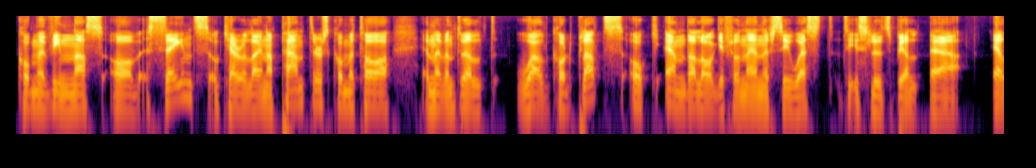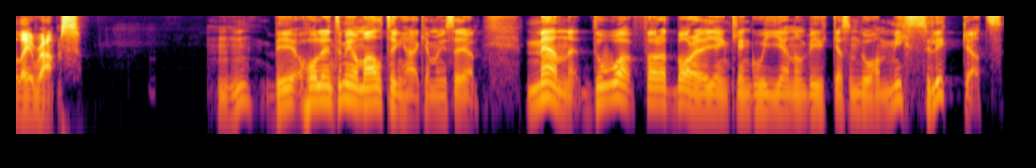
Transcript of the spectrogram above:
kommer vinnas av Saints och Carolina Panthers kommer ta en eventuellt wildcard-plats och enda laget från NFC West i slutspel är LA Rams. Mm. Vi håller inte med om allting här kan man ju säga. Men då för att bara egentligen gå igenom vilka som då har misslyckats.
